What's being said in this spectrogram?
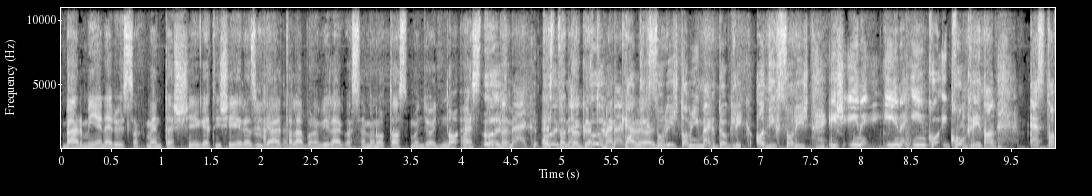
bármilyen erőszakmentességet is érez úgy általában a világa szemben, ott azt mondja, hogy na ezt öld meg, ezt a meg, dögöt öld meg, meg, kell addig ölni. szorítsd, amíg megdöglik. Addig szorítsd. És én, én, én ko- konkrétan ezt a,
